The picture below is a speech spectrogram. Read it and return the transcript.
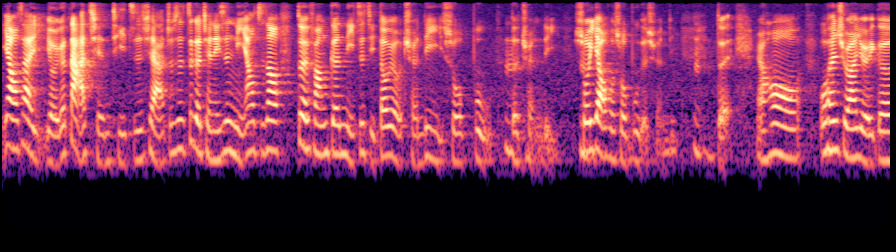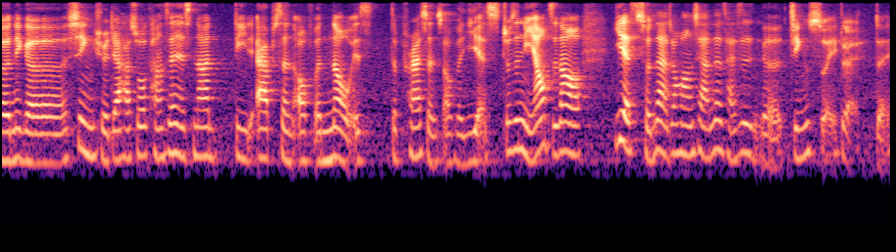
要在有一个大前提之下，就是这个前提是你要知道对方跟你自己都有权利说不的权利，嗯，说要或说不的权利，嗯，对。然后我很喜欢有一个那个性学家他说，consent is not the absence of a no, it's the presence of a yes，就是你要知道 yes 存在的状况下，那才是你的精髓。对，对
